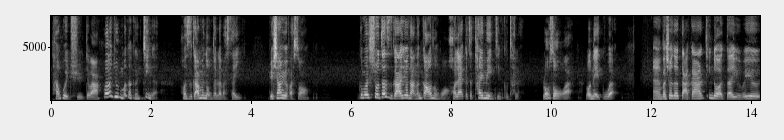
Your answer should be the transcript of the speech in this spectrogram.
弹回去，对伐？好像就没搿根筋个。好自家么弄得来勿适意，越想越勿爽。葛末晓得自家要哪能讲个辰光，好唻，搿只 timing 已经过脱了，老糟个，老难过个。嗯，勿晓得大家听到搿搭有勿有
